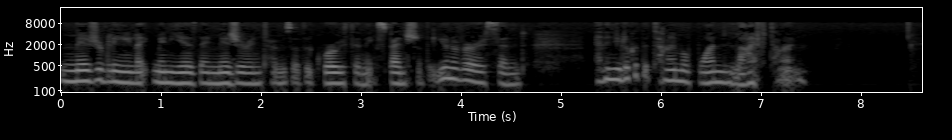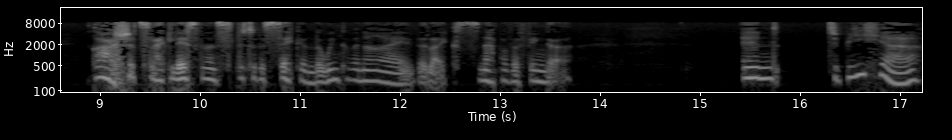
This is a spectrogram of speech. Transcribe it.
measurably like many years they measure in terms of the growth and expansion of the universe and and then you look at the time of one lifetime gosh it's like less than a split of a second the wink of an eye the like snap of a finger and to be here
